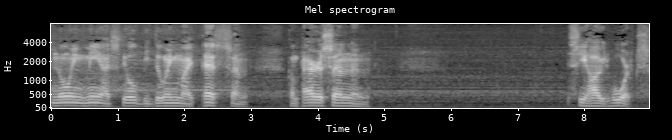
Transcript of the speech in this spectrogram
knowing me, I still be doing my tests and comparison and see how it works.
